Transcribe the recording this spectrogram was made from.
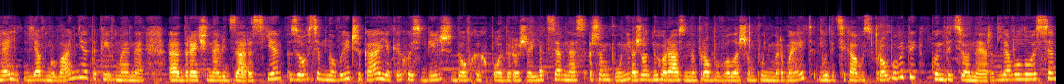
Гель для вмивання такий в мене, е, до речі, навіть зараз є. Зовсім новий. Чекаю якихось більш довгих подорожей. Це в нас шампунь. Жодного разу не пробувала шампунь Mermaid. Буде цікаво спробувати. Кондиціонер для волосся.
